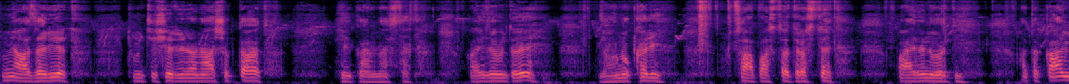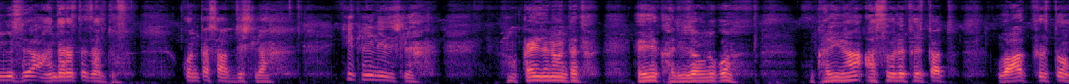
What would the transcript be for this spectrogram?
तुम्ही आजारी आहेत. तुमच्या शरीराने अशक्त आहात. हे कारण असतात. काही जण म्हणतो "ए, जाऊ नको खाली. साप असतात रस्त्यात. पायऱ्यांवरती. आता काल मी अंधारातच झालतो कोणता साप दिसला? हे काही नाही दिसला. काही जण म्हणतात हे खाली जाऊ नको. खाली ना आसवलं फिरतात. वाघ फिरतो.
